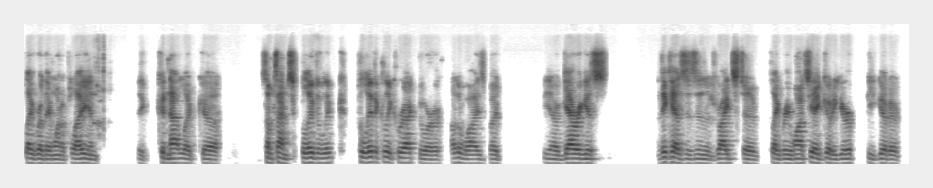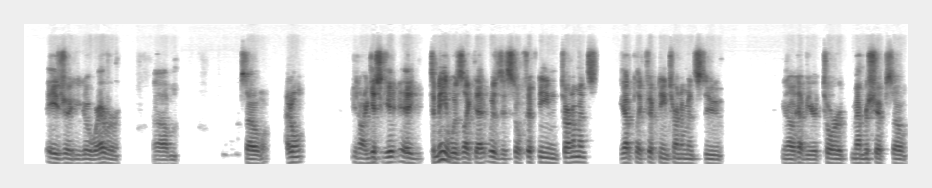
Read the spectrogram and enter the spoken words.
play where they want to play, and it could not look uh, sometimes politically politically correct or otherwise. But you know, Garrigus, I think has his, his rights to play where he wants. Yeah, he go to Europe, he go to Asia, he go wherever. Um, so I don't, you know, I guess you get, uh, to me it was like that. Was it still 15 tournaments? You got to play 15 tournaments to, you know, have your tour membership. So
